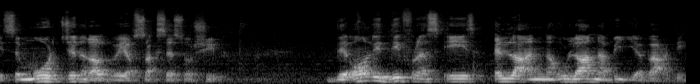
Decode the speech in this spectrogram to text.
it's a more general way of successorship. The only difference is إلا أنه لا نبي بعدي.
